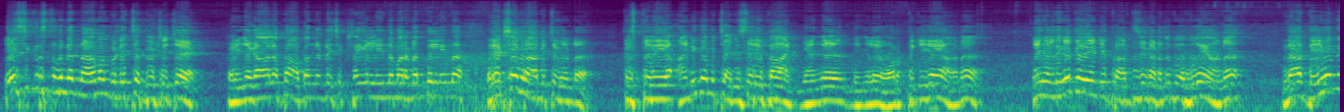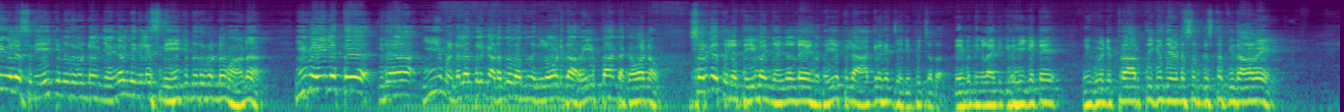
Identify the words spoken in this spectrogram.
യേശുക്രിസ്തുവിന്റെ നാമം വിളിച്ചപേക്ഷിച്ച് കഴിഞ്ഞകാല പാപങ്ങളുടെ ശിക്ഷയിൽ നിന്ന് മരണത്തിൽ നിന്ന് രക്ഷ പ്രാപിച്ചുകൊണ്ട് ക്രിസ്തുവെ അനുഗമിച്ചനുസരിപ്പാൻ ഞങ്ങൾ നിങ്ങളെ ഓർപ്പിക്കുകയാണ്. ഞങ്ങൾ നിങ്ങൾക്ക് വേണ്ടി പ്രാർത്ഥിച്ച് കടന്നു പോവുകയാണ് ഇതാ ദൈവം നിങ്ങളെ സ്നേഹിക്കുന്നത് കൊണ്ടും ഞങ്ങൾ നിങ്ങളെ സ്നേഹിക്കുന്നത് കൊണ്ടുമാണ് ഈ വെയിലത്ത് ഇതാ ഈ മണ്ഡലത്തിൽ കടന്നു വന്ന് നിങ്ങളോട് ഇത് അറിയിപ്പാൻ തക്കവണ്ണം സ്വർഗത്തിലെ ദൈവം ഞങ്ങളുടെ ഹൃദയത്തിൽ ആഗ്രഹം ജനിപ്പിച്ചത്. ദൈവം നിങ്ങളെ അനുഗ്രഹിക്കട്ടെ. നിങ്ങൾക്ക് വേണ്ടി പ്രാർത്ഥിക്കുന്നതാണ് സ്വർഗസ്ഥ പിതാവേ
